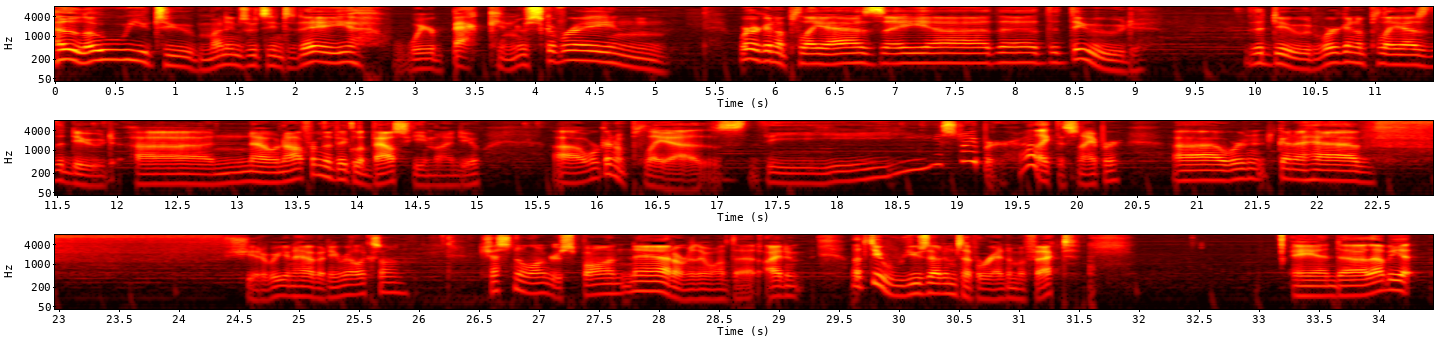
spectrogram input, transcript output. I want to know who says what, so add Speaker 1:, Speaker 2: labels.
Speaker 1: Hello YouTube, my name's Woodsy and today we're back in Risk of Rain. We're gonna play as a, uh, the, the dude. The dude, we're gonna play as the dude. Uh, no, not from the Big Lebowski, mind you. Uh, we're gonna play as the sniper. I like the sniper. Uh, we're gonna have... Shit, are we gonna have any relics on? Chests no longer spawn. Nah, I don't really want that. Item. Let's do use items have a random effect. And uh, that'll be it.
